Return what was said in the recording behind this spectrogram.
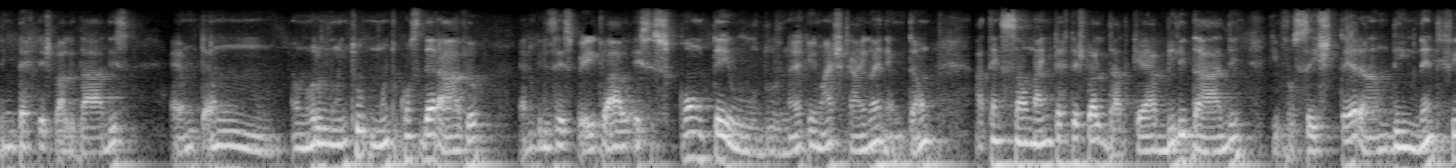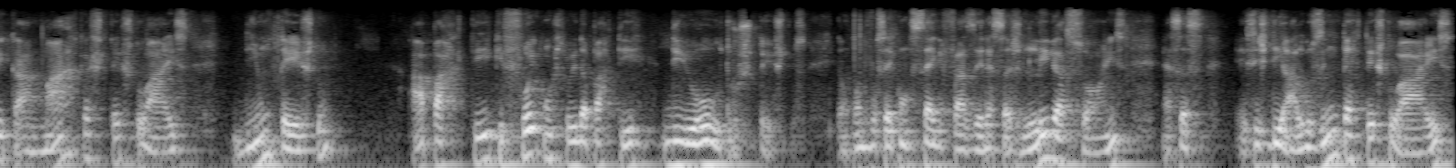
de intertextualidades, é um, é um, é um número muito, muito considerável é no que diz respeito a esses conteúdos né, que mais caem no Enem. Então, atenção na intertextualidade, que é a habilidade que vocês terão de identificar marcas textuais de um texto a partir que foi construído a partir de outros textos. Então, quando você consegue fazer essas ligações, essas, esses diálogos intertextuais,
